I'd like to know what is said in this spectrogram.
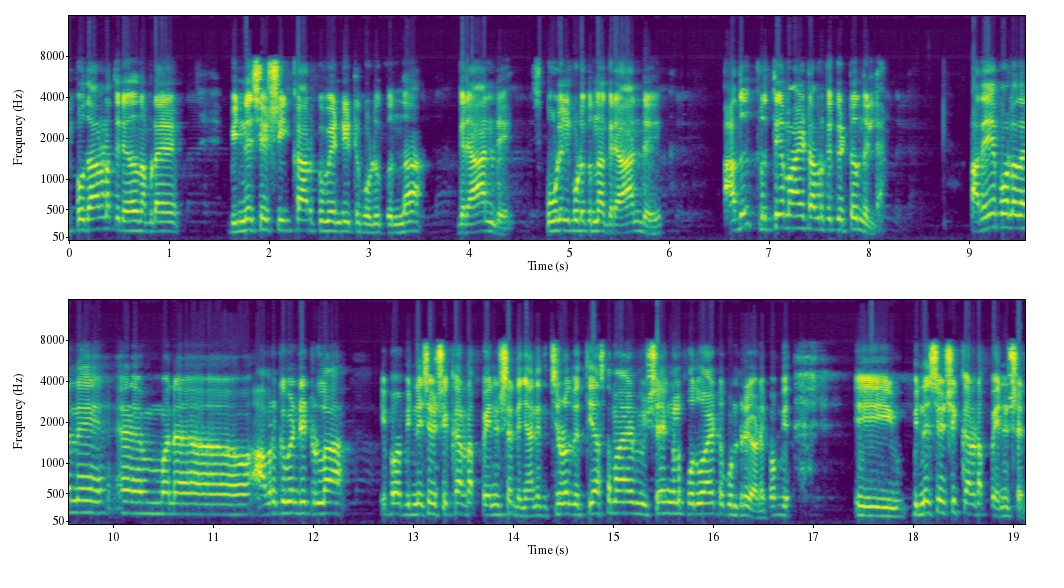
ഇപ്പൊ ഉദാഹരണത്തിന് നമ്മുടെ ഭിന്നശേഷിക്കാർക്ക് വേണ്ടിയിട്ട് കൊടുക്കുന്ന ഗ്രാന്റ് സ്കൂളിൽ കൊടുക്കുന്ന ഗ്രാന്റ് അത് കൃത്യമായിട്ട് അവർക്ക് കിട്ടുന്നില്ല. അതേപോലെ തന്നെ പിന്നെ അവർക്ക് വേണ്ടിയിട്ടുള്ള ഇപ്പൊ ഭിന്നശേഷിക്കാരുടെ പെൻഷൻ ഞാൻ ഇച്ചിരി വ്യത്യസ്തമായ വിഷയങ്ങൾ പൊതുവായിട്ട് കൊണ്ടുവരികയാണ്. ഇപ്പൊ ഈ ഭിന്നശേഷിക്കാരുടെ പെൻഷൻ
